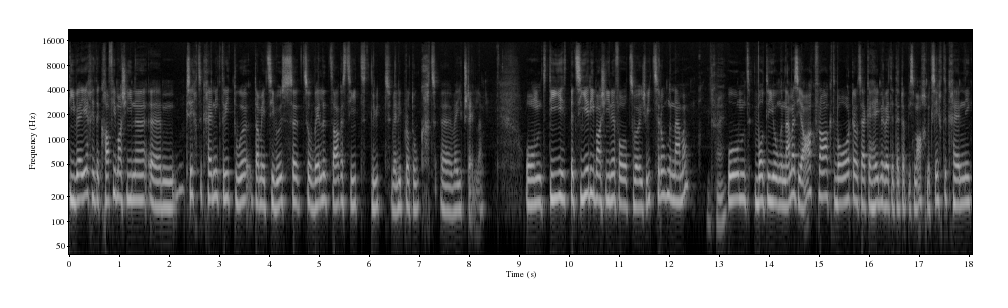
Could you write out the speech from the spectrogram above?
die wollen in der Kaffeemaschine ähm, Gesichtserkennung drin tun, damit sie wissen, zu welcher Tageszeit die Leute welche Produkte äh, bestellen. Und die beziehen die Maschine von zwei Schweizer Unternehmen. Okay. Und wo die Unternehmen sind angefragt wurden und sagen, hey, wir wollen dort etwas machen mit Gesichterkennung,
